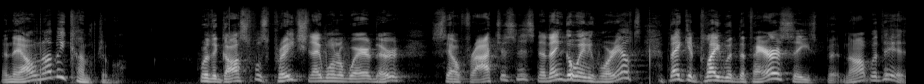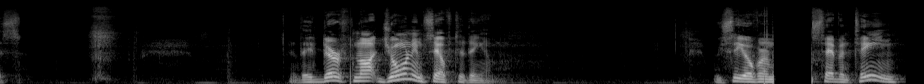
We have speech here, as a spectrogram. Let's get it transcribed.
And they ought not be comfortable. Where the gospel's preached, and they want to wear their self righteousness. Now, they can go anywhere else. They could play with the Pharisees, but not with this. They durst not join himself to them. We see over in verse 17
